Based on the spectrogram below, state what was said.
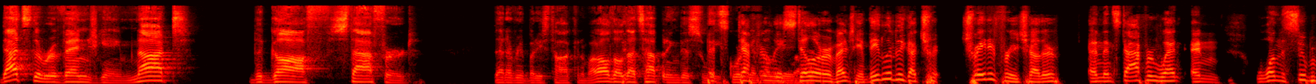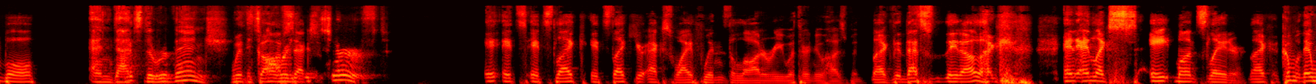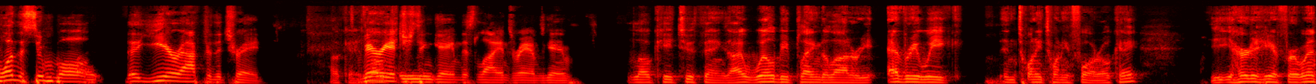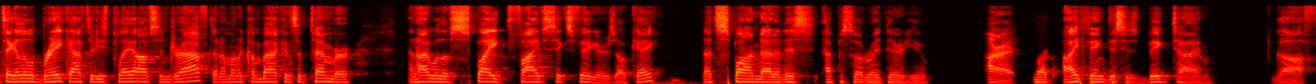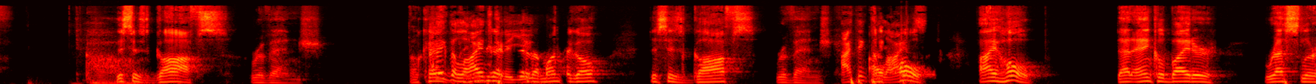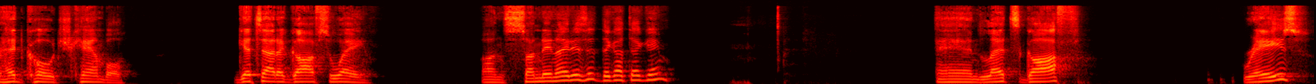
that's the revenge game, not the Goff Stafford that everybody's talking about. Although that's happening this week. It's We're definitely still a revenge game. They literally got tra- traded for each other, and then Stafford went and won the Super Bowl. and that's the revenge with it's Goff's already ex- served. It, it's it's like it's like your ex-wife wins the lottery with her new husband. Like that's you know like, and and like eight months later, like come on, they won the Super Bowl oh. the year after the trade. Okay, Very interesting game, this Lions Rams game. Low key, two things. I will be playing the lottery every week in 2024. Okay, you heard it here. For we're going to take a little break after these playoffs and draft, and I'm going to come back in September, and I will have spiked five, six figures. Okay, that's spawned out of this episode right there, Hugh. All right, But I think this is big time, Goff. Oh. This is Goff's revenge. Okay, I think the Lions I coulda used- a month ago. This is Goff's revenge. I think the I Lions. hope, I hope that ankle biter wrestler head coach Campbell gets out of Goff's way on Sunday night. Is it? They got that game? And lets Goff raise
